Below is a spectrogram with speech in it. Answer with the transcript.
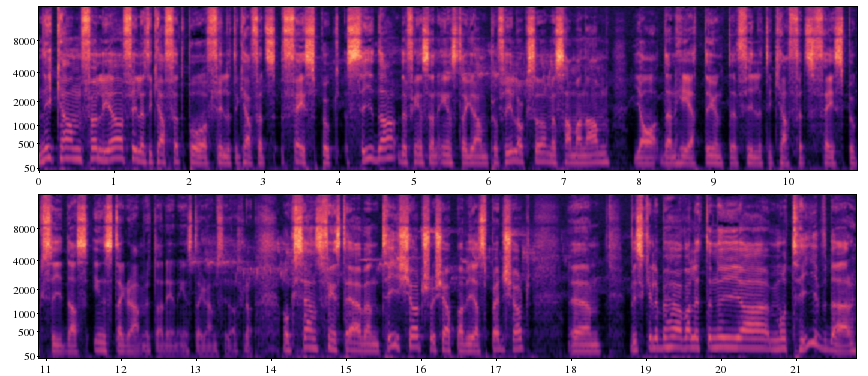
Ni kan följa Filet i kaffet på Filet i kaffets Facebook-sida. Det finns en Instagram-profil också med samma namn. Ja, den heter ju inte Filet i kaffets Facebook-sidas Instagram, utan det är en Instagram-sida såklart. Och sen finns det även t-shirts att köpa via Spreadshirt. Ehm, vi skulle behöva lite nya motiv där.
